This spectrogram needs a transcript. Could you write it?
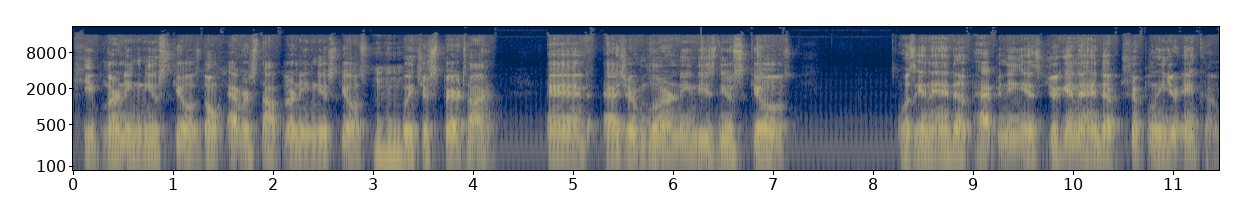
Keep learning new skills. Don't ever stop learning new skills with your spare time. And as you're learning these new skills, what's going to end up happening is you're going to end up tripling your income.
